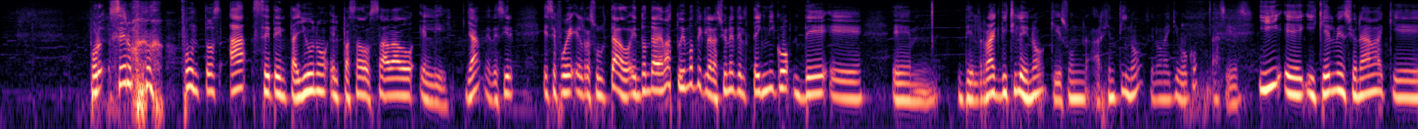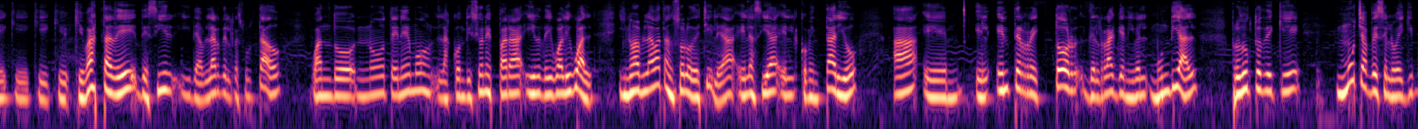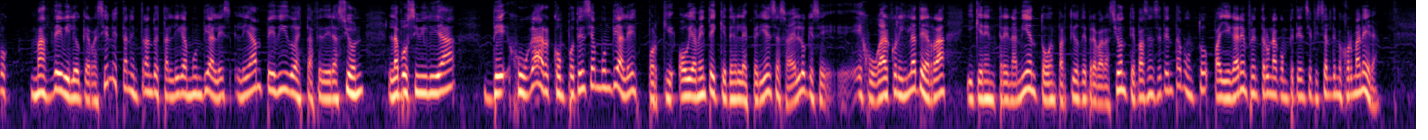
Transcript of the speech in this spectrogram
por 0 puntos a 71 el pasado sábado en Lille. ¿Ya? Es decir, ese fue el resultado, en donde además tuvimos declaraciones del técnico de, eh, em, del rugby chileno, que es un argentino, si no me equivoco, Así es. y, eh, y que él mencionaba que, que- que- que- que basta de decir y de hablar del resultado cuando no tenemos las condiciones para ir de igual a igual. Y no hablaba tan solo de Chile, ¿ah? él hacía el comentario a eh, el ente rector del rugby a nivel mundial, producto de que muchas veces los equipos más débiles o que recién están entrando estas ligas mundiales le han pedido a esta federación la posibilidad de jugar con potencias mundiales, porque obviamente hay que tener la experiencia, saber lo que se, es jugar con Inglaterra y que en entrenamiento o en partidos de preparación te pasen 70 puntos para llegar a enfrentar una competencia oficial de mejor manera.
